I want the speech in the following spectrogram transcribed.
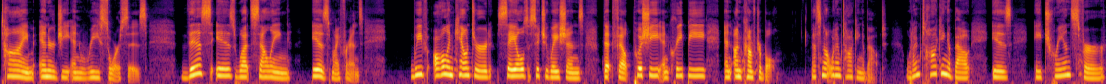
time, energy, and resources. This is what selling is, my friends. We've all encountered sales situations that felt pushy and creepy and uncomfortable. That's not what I'm talking about. What I'm talking about is a transfer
